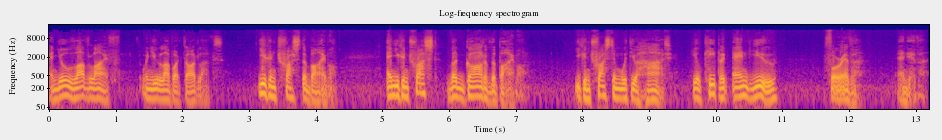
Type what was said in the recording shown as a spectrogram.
And you'll love life when you love what God loves. You can trust the Bible. And you can trust the God of the Bible. You can trust Him with your heart. He'll keep it and you forever and ever.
